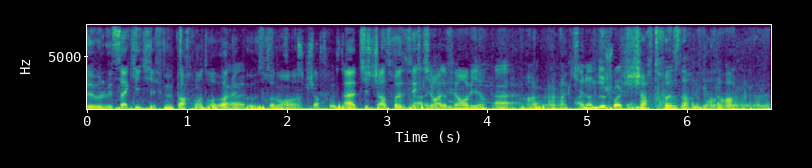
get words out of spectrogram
le sac qui kiffe, mais par contre, voilà, Ouais. quoi, autrement. euh, Petite chartreuse. Ah, petite chartreuse, effectivement, Ah, elle fait envie. Hein. Ah. Oh là là, Un homme de choix. Chartreuse, là, regarde. Oh là là là.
